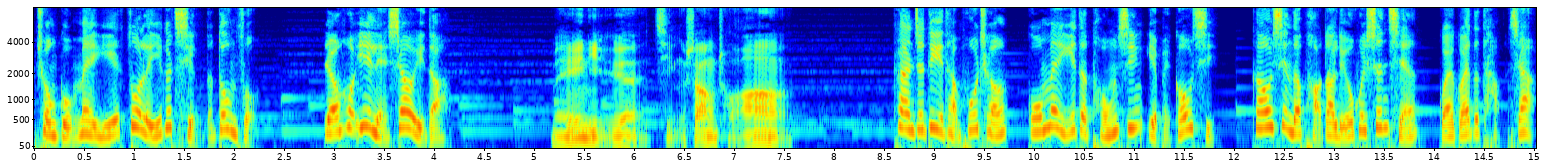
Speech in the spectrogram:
冲古媚姨做了一个请的动作，然后一脸笑意道：“美女，请上床。”看着地毯铺成，古媚姨的童心也被勾起，高兴的跑到刘辉身前，乖乖的躺下。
